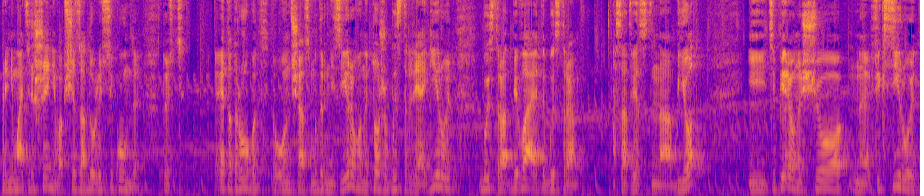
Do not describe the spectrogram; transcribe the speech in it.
принимать решения вообще за долю секунды. То есть этот робот, он сейчас модернизирован и тоже быстро реагирует, быстро отбивает и быстро, соответственно, бьет. И теперь он еще э, фиксирует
